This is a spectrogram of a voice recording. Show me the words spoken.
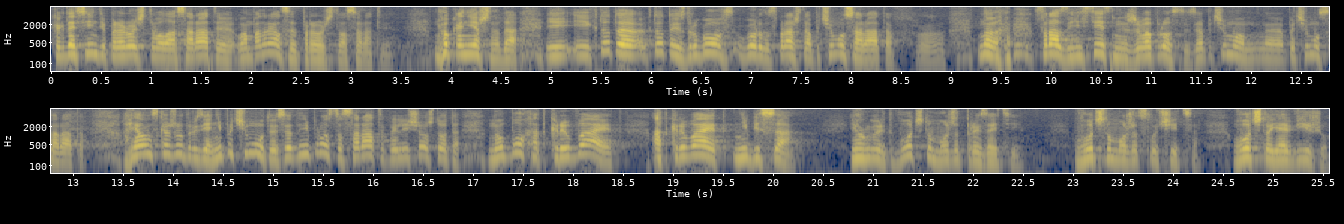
когда Синди пророчествовала о Саратове, вам понравилось это пророчество о Саратове? Ну, конечно, да. И, и кто-то кто из другого города спрашивает, а почему Саратов? Э, ну, сразу естественный же вопрос, то есть, а почему, э, почему Саратов? А я вам скажу, друзья, не почему, то есть это не просто Саратов или еще что-то, но Бог открывает, открывает небеса. И Он говорит, вот что может произойти, вот что может случиться, вот что я вижу,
